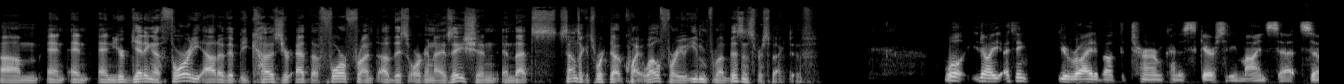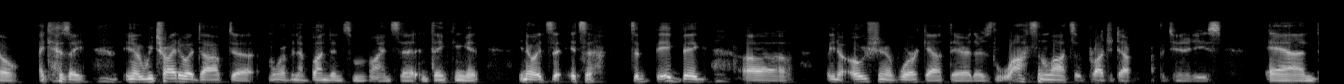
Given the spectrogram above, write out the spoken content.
um, and and and you're getting authority out of it because you're at the forefront of this organization, and that sounds like it's worked out quite well for you, even from a business perspective. Well, you know, I, I think you're right about the term kind of scarcity mindset. So I guess I, you know, we try to adopt a more of an abundance mindset and thinking it, you know, it's a, it's a it's a big, big, uh, you know, ocean of work out there. There's lots and lots of project opportunities, and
